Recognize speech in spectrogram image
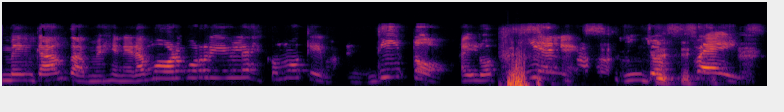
Me encanta, me genera amor horrible, es como que maldito, ahí lo tienes, in your face.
